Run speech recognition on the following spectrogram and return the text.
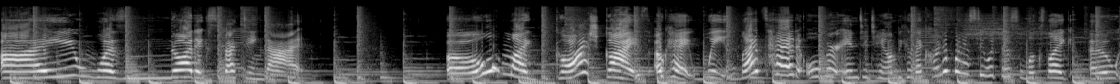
I was not expecting that. Oh my gosh, guys. Okay, wait, let's head over into town because I kind of want to see what this looks like. Oh,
